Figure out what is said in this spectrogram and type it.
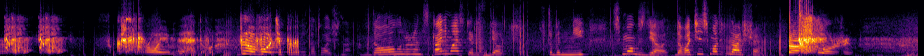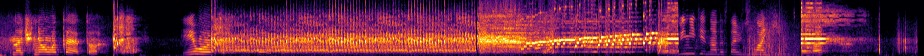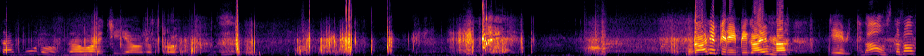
скроем этого. Давайте просто. Это точно. Должен сканмастер сделать, чтобы не смог сделать. Давайте смотрим дальше. Продолжим. Начнем вот это. И вот это. Извините, надо ставить лайки. Так, так буду. Давайте я уже про... Вот Далее перебегаем на 9. Да, он сказал,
